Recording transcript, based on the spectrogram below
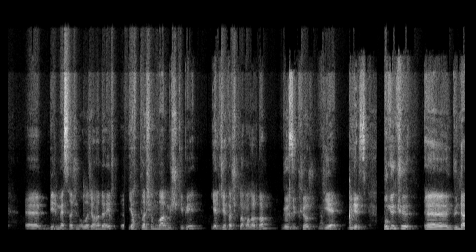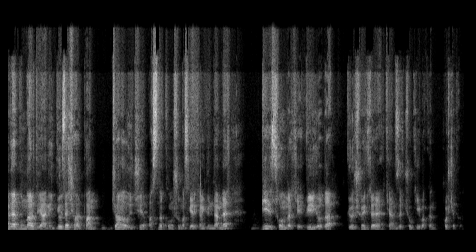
bir mesajın olacağına dair yaklaşım varmış gibi gelecek açıklamalardan gözüküyor diyebiliriz. Bugünkü e, gündemler bunlardı. Yani göze çarpan, can alıcı, aslında konuşulması gereken gündemler. Bir sonraki videoda görüşmek üzere. Kendinize çok iyi bakın. Hoşçakalın.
